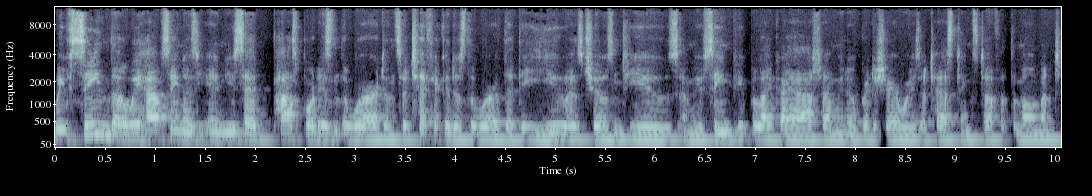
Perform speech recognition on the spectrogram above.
We've seen, though, we have seen, as and you said, passport isn't the word, and certificate is the word that the EU has chosen to use. And we've seen people like IATA, and we know British Airways are testing stuff at the moment.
